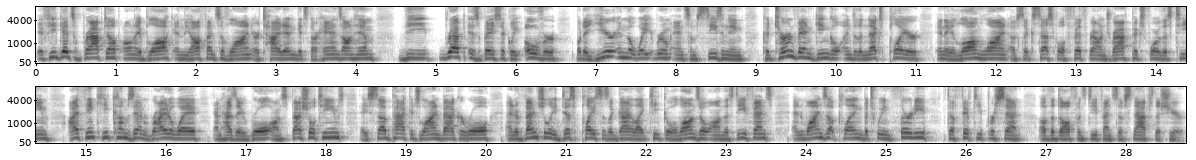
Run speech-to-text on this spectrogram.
If he gets wrapped up on a block and the offensive line or tight end gets their hands on him, the rep is basically over, but a year in the weight room and some seasoning could turn Van Ginkel into the next player in a long line of successful fifth round draft picks for this team. I think he comes in right away and has a role on special teams, a sub package linebacker role, and eventually displaces a guy like Kiko Alonso on this defense and winds up playing between 30 to 50% of the Dolphins' defensive snaps this year.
